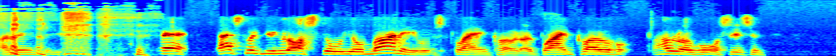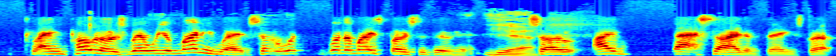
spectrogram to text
I mean, yeah, that's when you lost all your money was playing polo, buying polo, polo horses and playing polo is where all your money went. So what what am I supposed to do here? Yeah. So I that side of things, but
